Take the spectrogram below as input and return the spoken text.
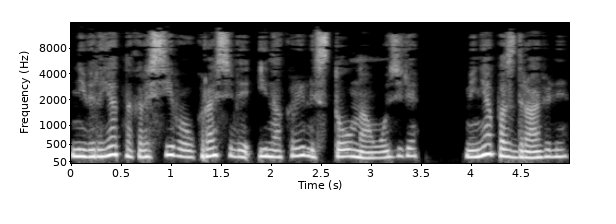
невероятно красиво украсили и накрыли стол на озере, меня поздравили,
